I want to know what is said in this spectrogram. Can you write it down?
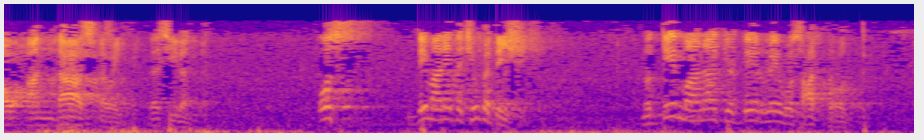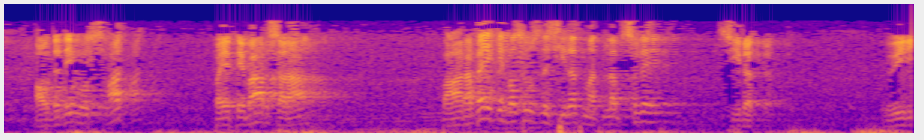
او انداز ته وایي د سیرت اوس دې معنی ته چوکته شي نو دې معنی کې ډېر لوی وسعت پروت او د دې وسعت په اعتبار سره په عربی کې بسوس د سیرت مطلب سره سیرت ویل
